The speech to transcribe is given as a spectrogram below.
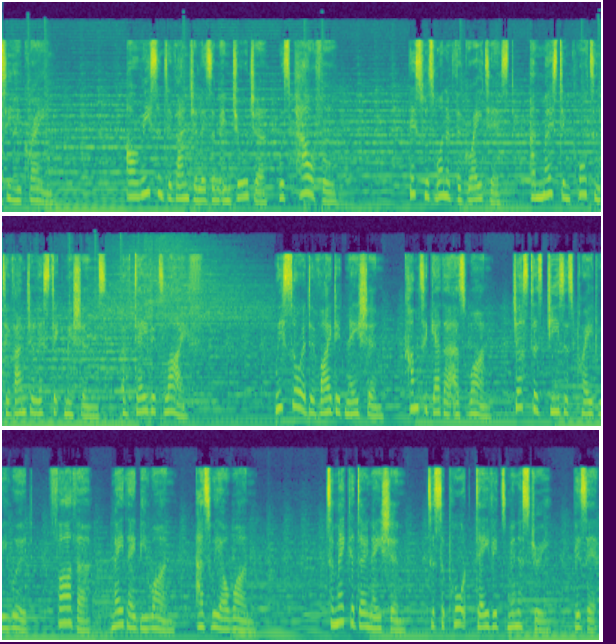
to Ukraine. Our recent evangelism in Georgia was powerful. This was one of the greatest and most important evangelistic missions of David's life. We saw a divided nation come together as one, just as Jesus prayed we would Father, may they be one, as we are one. To make a donation to support David's ministry, visit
